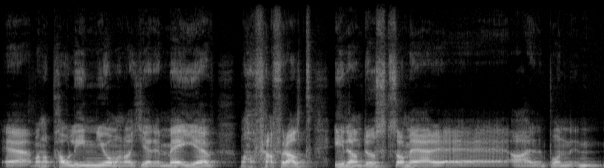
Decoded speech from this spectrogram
Eh, man har Paulinho, man har Jeremejeff, man har framförallt Iran Dust som är eh, ja, på en, en,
